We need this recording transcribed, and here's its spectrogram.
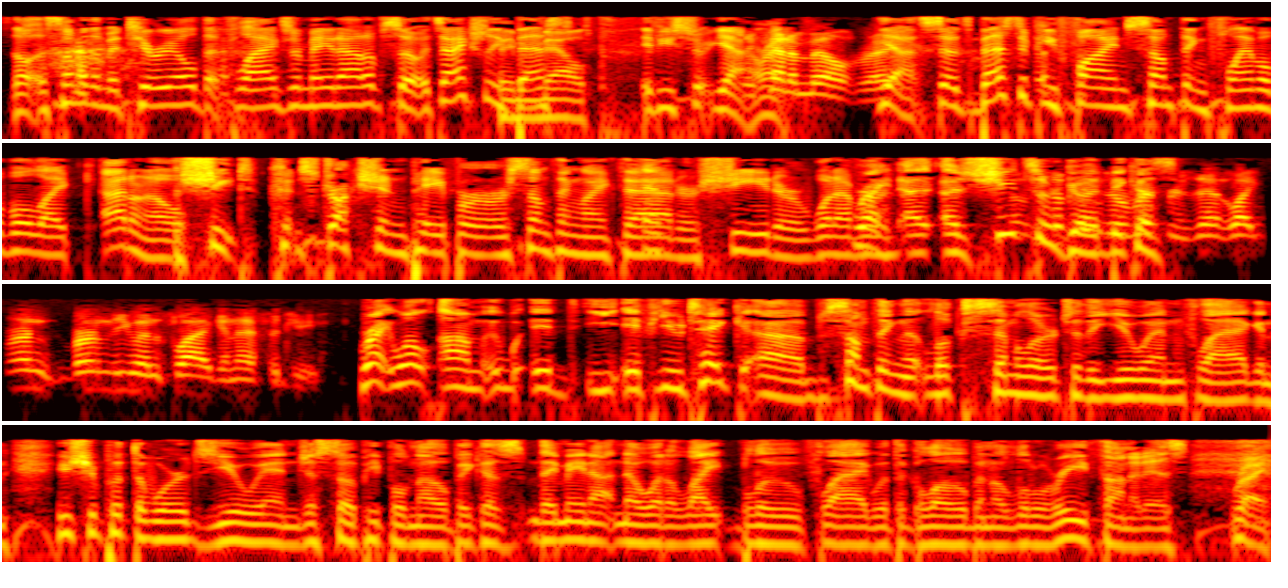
So some of the material that flags are made out of. So it's actually They best melt. if you yeah They right. kind of melt, right? Yeah, so it's best if you find something flammable like I don't know A sheet. construction paper or something like that, And- or sheet or whatever. Right. Uh, uh, sheets are good because represent, like burn burn the UN flag in effigy. Right. Well, um, it, if you take uh, something that looks similar to the UN flag, and you should put the words UN just so people know, because they may not know what a light blue flag with a globe and a little wreath on it is. Right.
